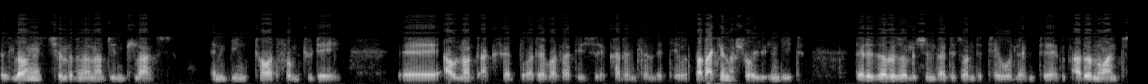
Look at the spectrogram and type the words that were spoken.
as long as children are not in class and being taught from today, uh, I will not accept whatever that is uh, currently on the table. But I can assure you, indeed, there is a resolution that is on the table, and uh, I don't want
